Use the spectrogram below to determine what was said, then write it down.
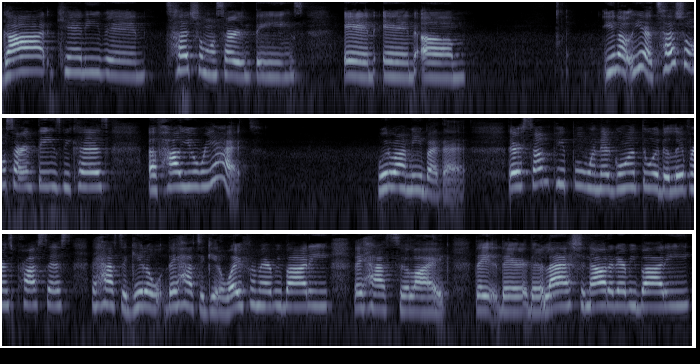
God can't even touch on certain things and and um you know, yeah, touch on certain things because of how you react. What do I mean by that? There are some people when they're going through a deliverance process, they have to get they have to get away from everybody. They have to like they they're they're lashing out at everybody.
